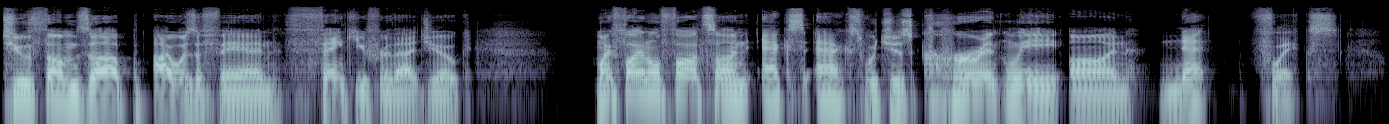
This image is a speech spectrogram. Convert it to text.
two thumbs up. I was a fan. Thank you for that joke. My final thoughts on XX, which is currently on Netflix.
